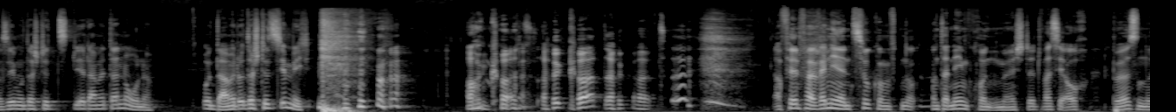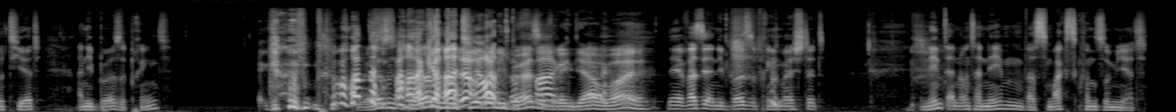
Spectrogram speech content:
Außerdem unterstützt ihr damit Danone. Und damit unterstützt ihr mich. oh Gott, oh Gott, oh Gott. Auf jeden Fall, wenn ihr in Zukunft ein Unternehmen gründen möchtet, was ihr auch börsennotiert an die Börse bringt. What Börsen, the börsennotiert an die Börse fuck? bringt, jawohl. Nee, was ihr an die Börse bringen möchtet, nehmt ein Unternehmen, was Max konsumiert.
